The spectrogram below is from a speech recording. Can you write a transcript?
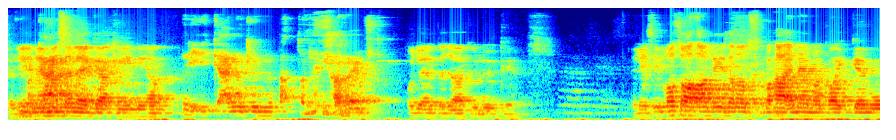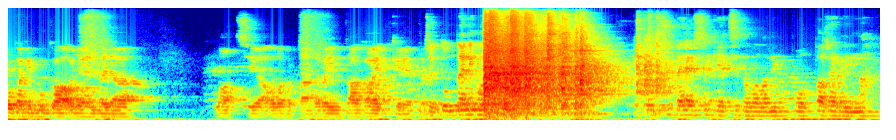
Eli Mä enemmän selkää kiinni ja Niin, käännän kyynärpäät tonne ihan reilusti. Ojentajaa kylkeen. Eli silloin saadaan niin sanotusti vähän enemmän kaikkea muutakin mukaan ojentajaa, latsia, olkapäätä, rintaa, kaikkea. Että Se tuntee niinku se tehdessäkin, että se tavallaan niinku puoltaa sen rinnan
